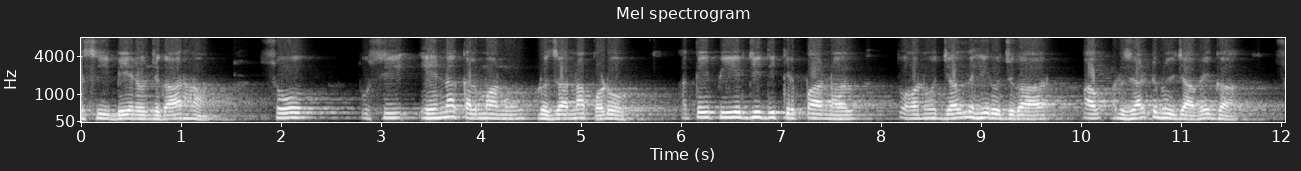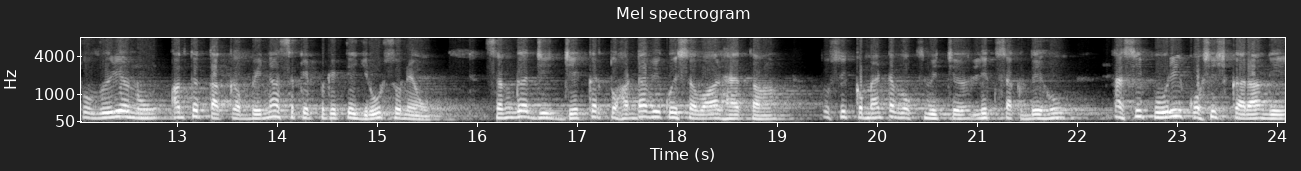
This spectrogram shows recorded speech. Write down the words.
ਅਸੀਂ ਬੇਰੁਜ਼ਗਾਰ ਹਾਂ। ਸੋ ਤੁਸੀਂ ਇਹਨਾਂ ਕਲਮਾਂ ਨੂੰ ਰੋਜ਼ਾਨਾ ਪੜ੍ਹੋ ਅਤੇ ਪੀਰ ਜੀ ਦੀ ਕਿਰਪਾ ਨਾਲ ਤੁਹਾਨੂੰ ਜਲਦ ਹੀ ਰੁਜ਼ਗਾਰ ਭਾਵ ਰਿਜ਼ਲਟ ਮਿਲ ਜਾਵੇਗਾ। ਸੋ ਵੀਡੀਓ ਨੂੰ ਅੰਤ ਤੱਕ ਬਿਨਾਂ ਸਕਿਪ ਕੀਤੇ ਜ਼ਰੂਰ ਸੁਣਿਓ। ਸੰਗਤ ਜੀ, ਜੇਕਰ ਤੁਹਾਡਾ ਵੀ ਕੋਈ ਸਵਾਲ ਹੈ ਤਾਂ ਤੁਸੀਂ ਕਮੈਂਟ ਬਾਕਸ ਵਿੱਚ ਲਿਖ ਸਕਦੇ ਹੋ। ਅਸੀਂ ਪੂਰੀ ਕੋਸ਼ਿਸ਼ ਕਰਾਂਗੇ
